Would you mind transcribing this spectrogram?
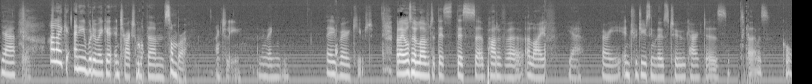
Yeah. I like any Widowmaker interaction with um, Sombra, actually. I think they they're very cute. But I also loved this this uh, part of uh, Alive. Yeah, very introducing those two characters. together. That was cool.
